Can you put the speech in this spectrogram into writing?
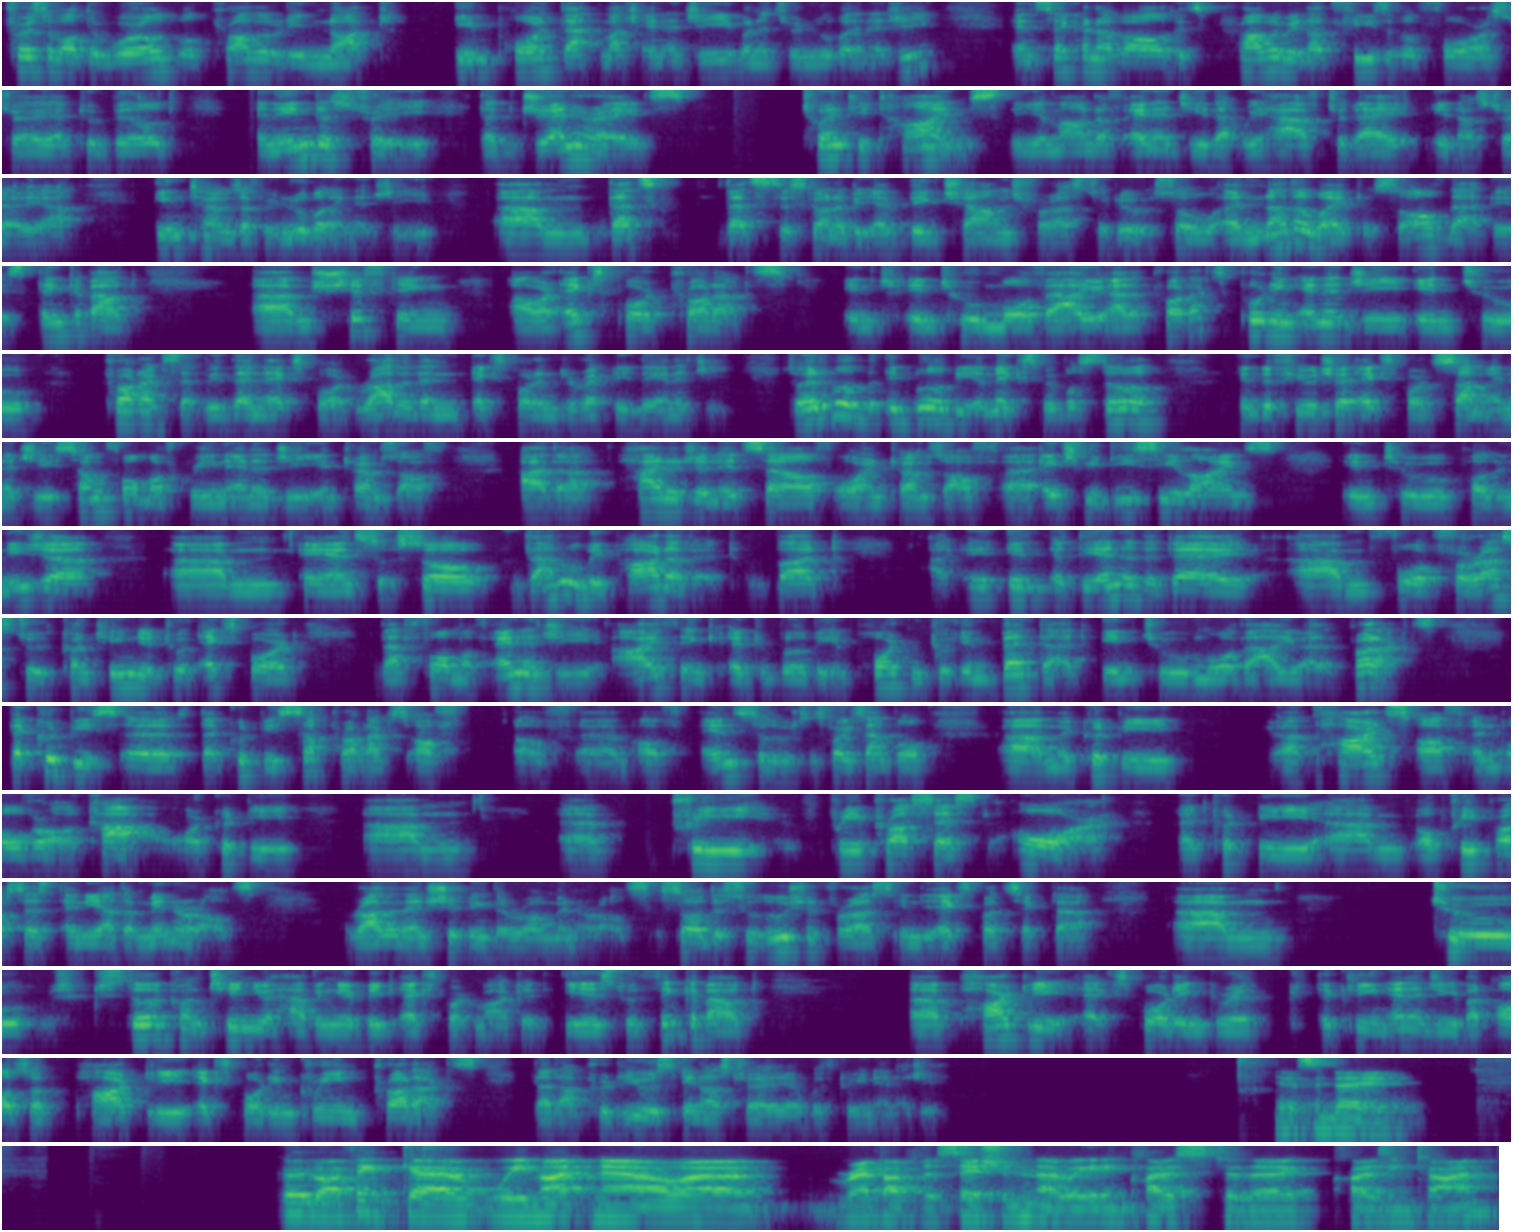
first of all, the world will probably not import that much energy when it's renewable energy. And second of all, it's probably not feasible for Australia to build an industry that generates 20 times the amount of energy that we have today in Australia in terms of renewable energy. Um, that's that's just going to be a big challenge for us to do. So another way to solve that is think about um, shifting our export products into, into more value added products, putting energy into products that we then export rather than exporting directly the energy. So it will, it will be a mix. We will still in the future export some energy, some form of green energy in terms of either hydrogen itself or in terms of uh, HVDC lines into Indonesia. Um, and so, so, that will be part of it. But uh, in, at the end of the day, um, for, for us to continue to export that form of energy, I think it will be important to embed that into more value-added products. That could be uh, that could be sub-products of of um, of end solutions. For example, um, it could be uh, parts of an overall car, or it could be um, uh, pre pre-processed ore. It could be um, or pre-processed any other minerals rather than shipping the raw minerals. So the solution for us in the export sector um, to still continue having a big export market is to think about uh, partly exporting the clean energy, but also partly exporting green products that are produced in Australia with green energy. Yes, indeed. Good. Well, I think uh, we might now uh, wrap up the session. Uh, we're getting close to the closing time.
